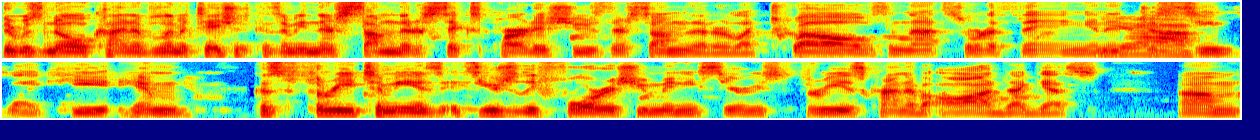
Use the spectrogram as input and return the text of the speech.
there was no kind of limitations because I mean, there's some that are six part issues, there's some that are like 12s and that sort of thing, and it Yeah. just seems like he him because three to me is it's usually four issue miniseries. Three is kind of odd, I guess. Um,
